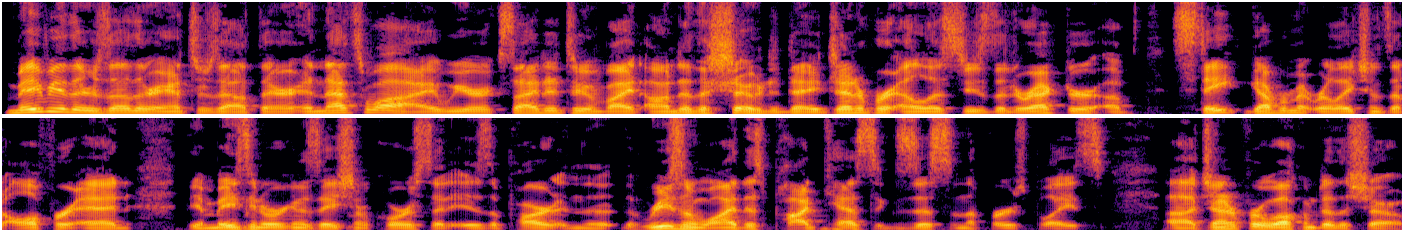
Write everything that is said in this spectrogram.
maybe there's other answers out there, and that's why we are excited to invite onto the show today Jennifer Ellis. She's the director of state government relations at All4Ed, the amazing organization, of course, that is a part and the, the reason why this podcast exists in the first place. Uh, Jennifer, welcome to the show.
